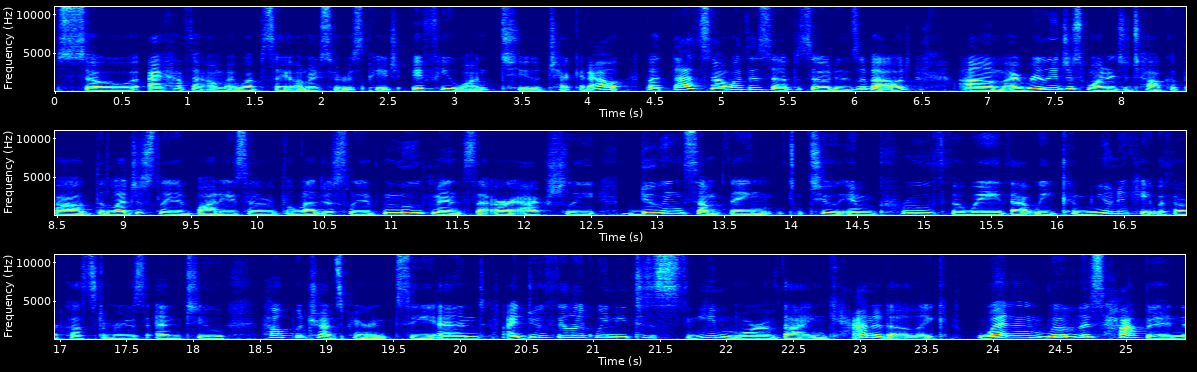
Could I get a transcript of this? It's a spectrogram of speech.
so I have that on my website, on my service page, if you want to check it out. But that's not what this episode is about. Um, I really just wanted to talk about the legislative bodies or the legislative movements that are actually doing something to improve the way that we communicate with our customers and to help with transparency. And I do feel like we need to see more of that in Canada. Like, when will this happen?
